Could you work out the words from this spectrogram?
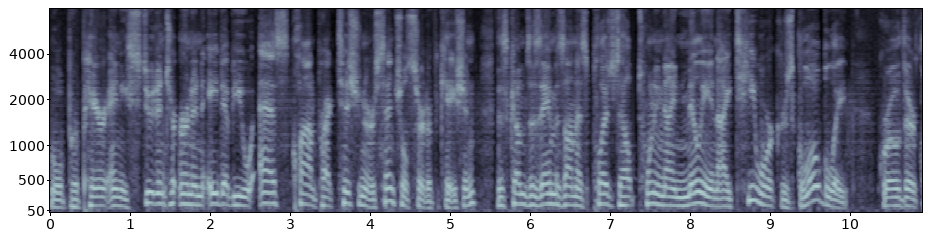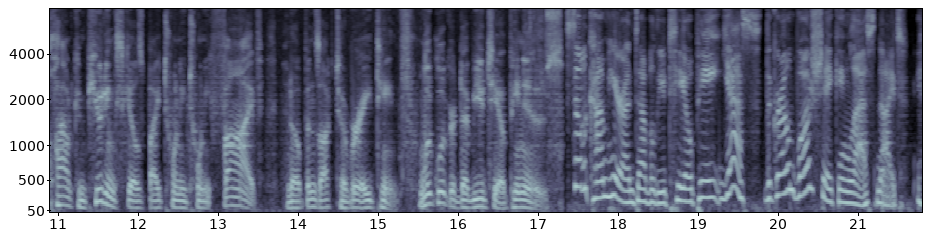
It will prepare any student to earn an AWS Cloud Practitioner Essential certification. This comes as Amazon has pledged to help 29 million IT workers globally grow their cloud computing skills by 2025. It opens October 18th. Luke Lukert, WTOP News. Still to come here on WTOP. Yes, the ground was shaking last night.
